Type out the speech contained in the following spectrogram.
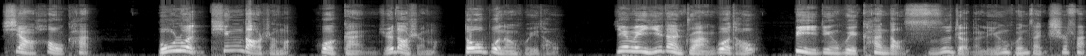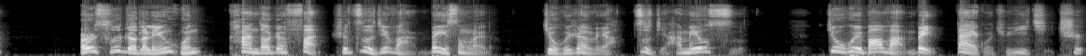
向后看。不论听到什么或感觉到什么，都不能回头，因为一旦转过头，必定会看到死者的灵魂在吃饭。而死者的灵魂看到这饭是自己晚辈送来的，就会认为啊自己还没有死，就会把晚辈带过去一起吃，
